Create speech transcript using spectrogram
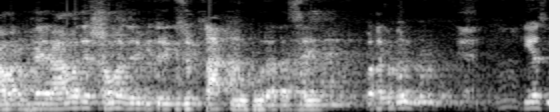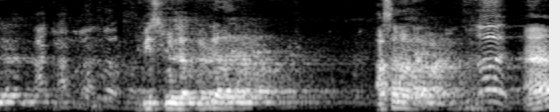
আমার ভাইয়েরা, আমাদের সমাজের ভিতরে কিছু টাকলু বুরাদ আছে। কথা কি বলব? কি আছে? বিসমিল্লাহ? আছে না হ্যাঁ?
